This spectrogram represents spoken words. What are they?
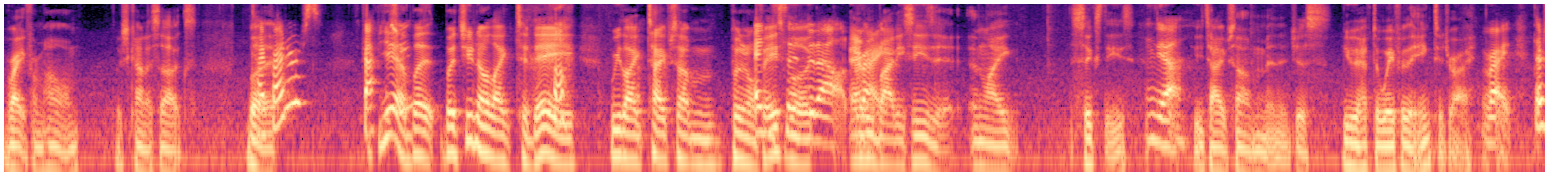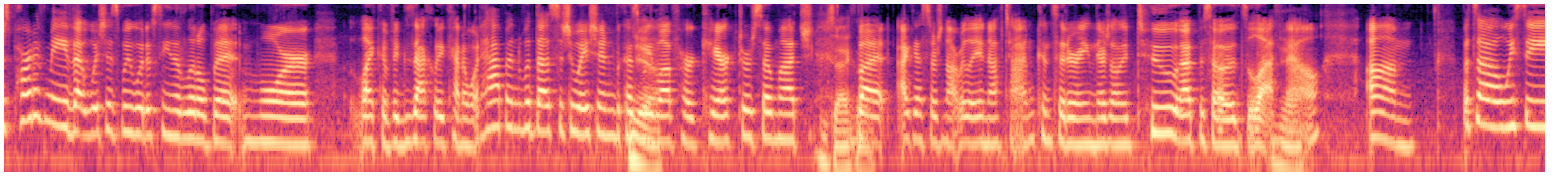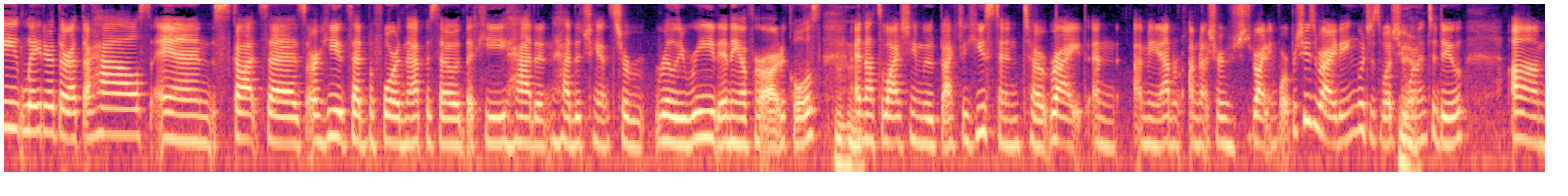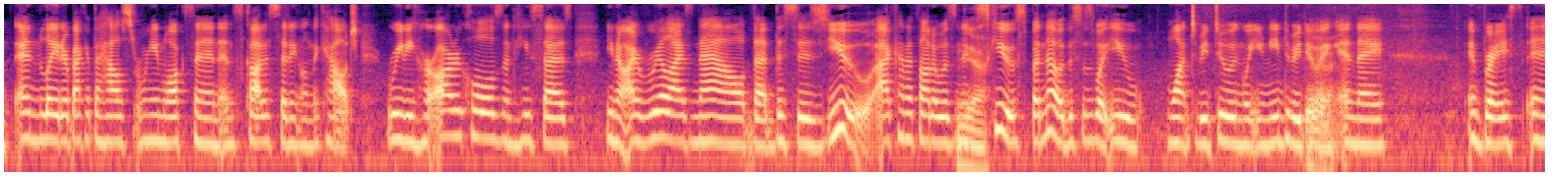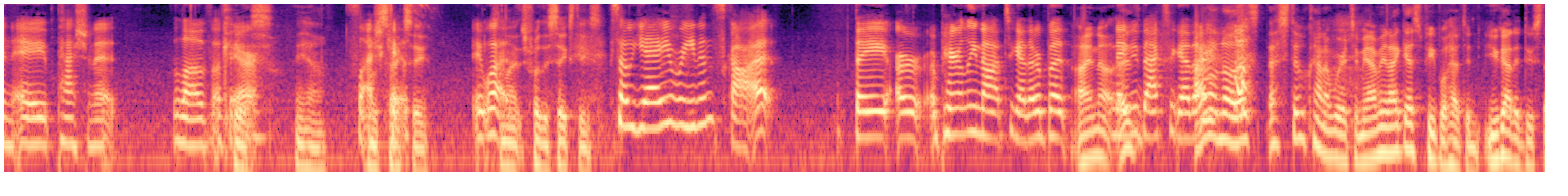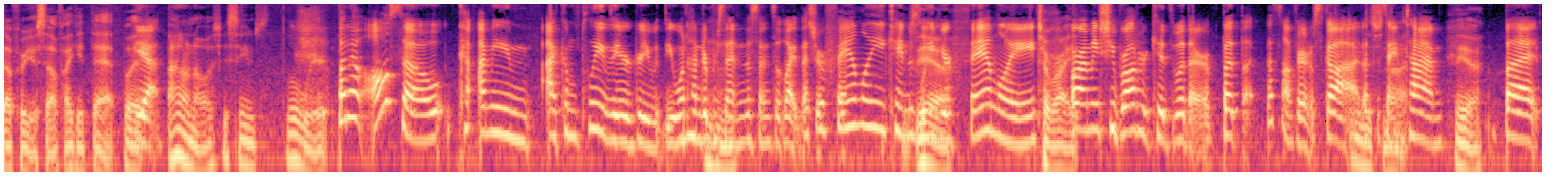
write from home, which kind of sucks. But Typewriters. Fax yeah, machines? but but you know, like today, we like type something, put it on And Facebook, it out, right. everybody sees it, and like '60s. yeah. You type something, and it just you have to wait for the ink to dry. Right. There's part of me that wishes we would have seen a little bit more like of exactly kind of what happened with that situation because we love her character so much. Exactly. But I guess there's not really enough time considering there's only two episodes left Yeah. now. Um but so we see later they're at their house, and Scott says, or he had said before in the episode that he hadn't had the chance to really read any of her articles, Mm-hmm. and that's why she moved back to Houston to write. And I mean, I don't, I'm not sure who she's writing for, but she's writing, which is what she Yeah. wanted to do. Um, and later, back at the house, Reen walks in, and Scott is sitting on the couch reading her articles, and he says, "You know, I realize now that this is you. I kind of thought it was an Yeah. excuse, but no, this is what you want to be doing, what you need to be doing." Yeah. And they embrace in a passionate love affair Kiss. Yeah. slash It was kiss. sexy. It was. Nice for the '60s. So yay, Reed and Scott. They are apparently not together, but I know. maybe It's- back together. I don't know. That's that's still kind of weird to me. I mean, I guess people have to. You got to do stuff for yourself. I get that, but Yeah. I don't know. It just seems a little weird. But I'm also, I mean, I completely agree with you 100% in the sense of like, that's your family. You can't just leave Mm-hmm. Your family. To write. Or, I mean, she brought her kids with her, but th- that's not fair to Scott at It's the same time. Yeah. But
